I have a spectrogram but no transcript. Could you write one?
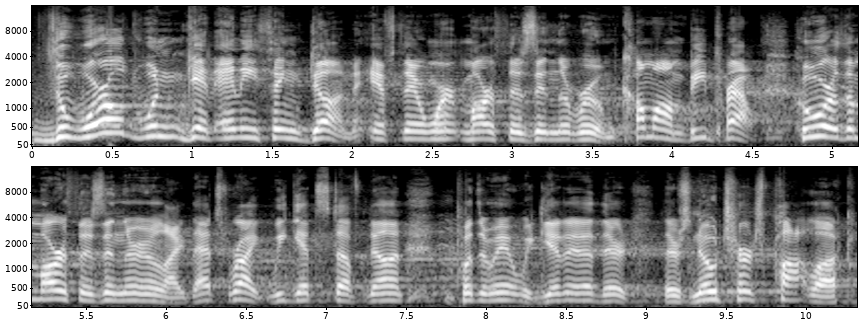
The world wouldn't get anything done if there weren't Marthas in the room. Come on, be proud. Who are the Marthas in the room? Like, that's right, we get stuff done, we put them in, we get it there. There's no church potluck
